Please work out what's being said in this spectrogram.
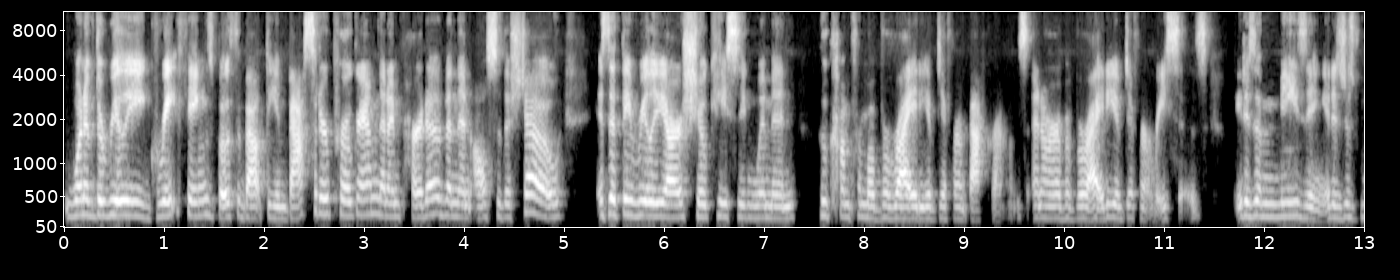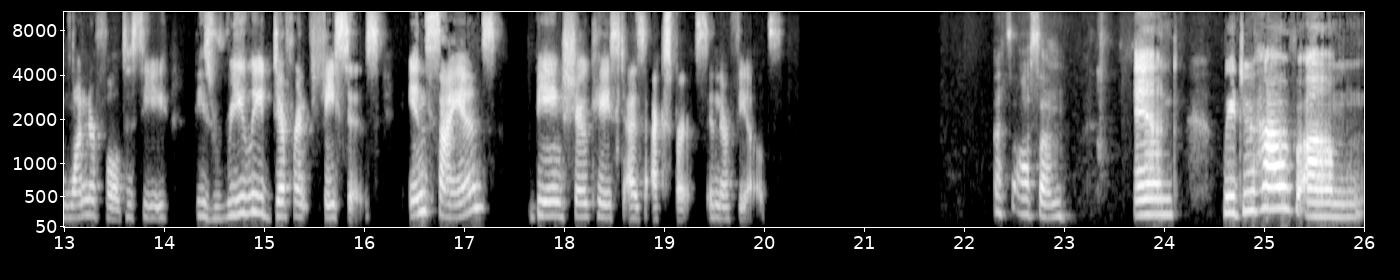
one of the really great things both about the ambassador program that I'm part of and then also the show is that they really are showcasing women who come from a variety of different backgrounds and are of a variety of different races. It is amazing. It is just wonderful to see these really different faces in science being showcased as experts in their fields. That's awesome. And we do have um,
